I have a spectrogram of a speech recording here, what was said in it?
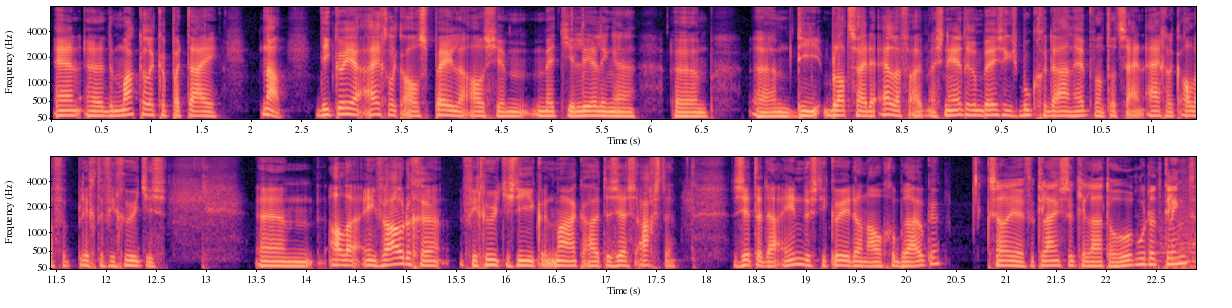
En uh, de makkelijke partij, nou, die kun je eigenlijk al spelen als je met je leerlingen um, um, die bladzijde 11 uit mijn Snare Basics boek gedaan hebt. Want dat zijn eigenlijk alle verplichte figuurtjes. Um, alle eenvoudige figuurtjes die je kunt maken uit de 6 achtste zitten daarin. Dus die kun je dan al gebruiken. Ik zal je even een klein stukje laten horen hoe dat klinkt.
